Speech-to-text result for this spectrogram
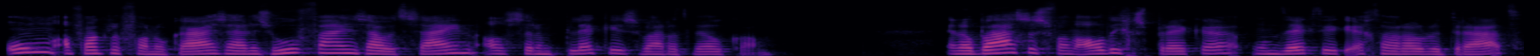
onafhankelijk van elkaar zijn, dus hoe fijn zou het zijn als er een plek is waar dat wel kan. En op basis van al die gesprekken ontdekte ik echt een rode draad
